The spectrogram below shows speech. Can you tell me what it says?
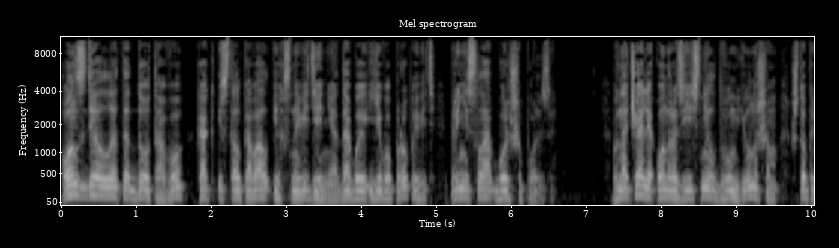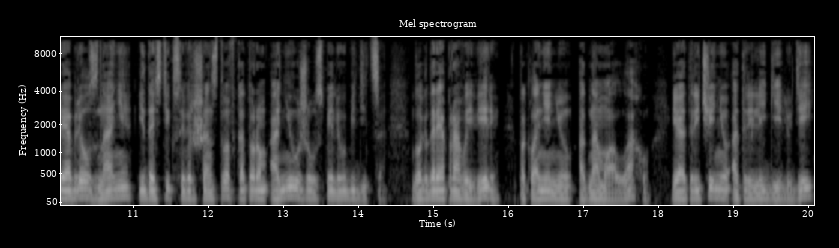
Он сделал это до того, как истолковал их сновидения, дабы его проповедь принесла больше пользы. Вначале он разъяснил двум юношам, что приобрел знание и достиг совершенства, в котором они уже успели убедиться, благодаря правой вере, поклонению одному Аллаху и отречению от религии людей,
